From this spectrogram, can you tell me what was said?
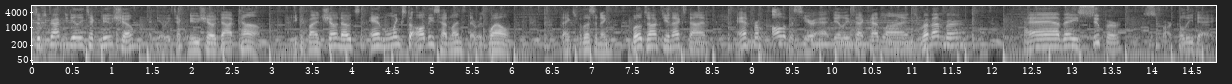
subscribe to Daily Tech News Show at dailytechnewsshow.com. You can find show notes and links to all these headlines there as well. Thanks for listening. We'll talk to you next time. And from all of us here at Daily Tech Headlines, remember, have a super sparkly day.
